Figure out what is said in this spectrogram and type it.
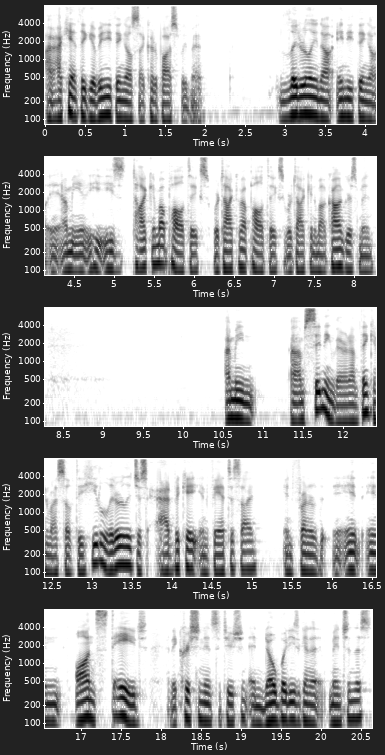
I, I can't think of anything else that could have possibly been. Literally not anything else. I mean, he, he's talking about politics. We're talking about politics. We're talking about congressmen. I mean, I'm sitting there and I'm thinking to myself, did he literally just advocate infanticide in front of the in, in on stage at a Christian institution and nobody's gonna mention this?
